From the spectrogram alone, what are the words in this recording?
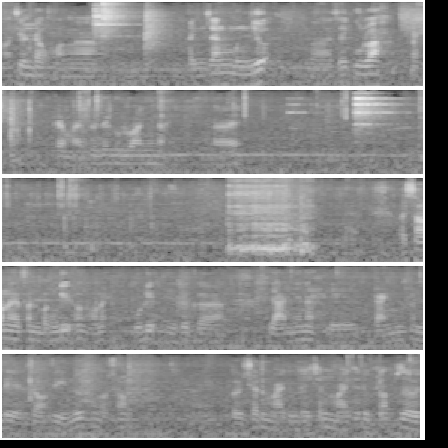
Nó chuyển động bằng à, bánh răng bằng nhựa và dây cu loa. Đây, cái máy với dây cu loa như này. Đấy. Ở sau này phần bằng điện của nó này bộ điện thì được à, uh, dán như này để tránh phần để dò dỉ nước không vào trong ở chân máy chúng thấy chân máy sẽ được lắp rời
